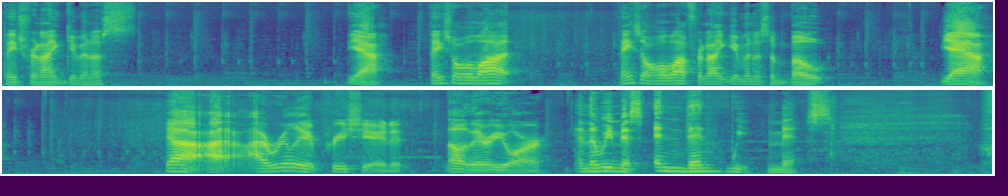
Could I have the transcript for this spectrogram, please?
Thanks for not giving us yeah. Thanks a whole lot. Thanks a whole lot for not giving us a boat. Yeah. Yeah, I, I really appreciate it. Oh, there you are. And then we miss. And then we miss.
